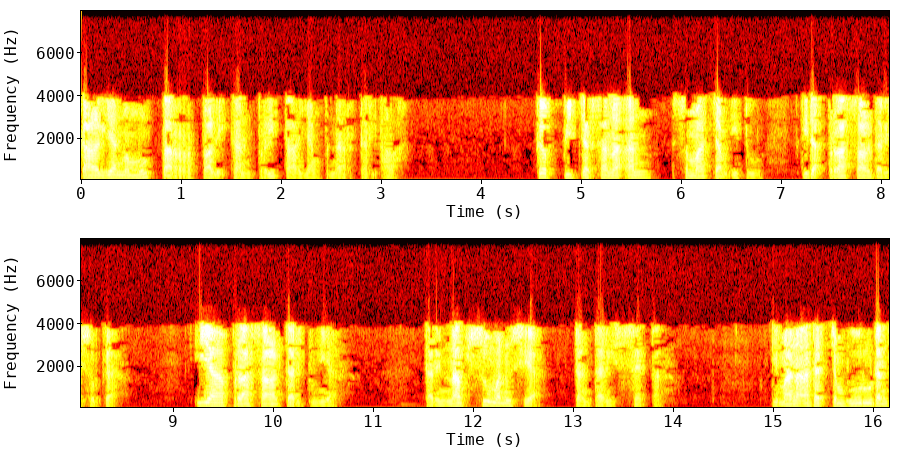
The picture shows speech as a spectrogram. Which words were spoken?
kalian memutar balikkan berita yang benar dari Allah. Kebijaksanaan semacam itu tidak berasal dari surga. Ia berasal dari dunia, dari nafsu manusia, dan dari setan. Di mana ada cemburu dan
